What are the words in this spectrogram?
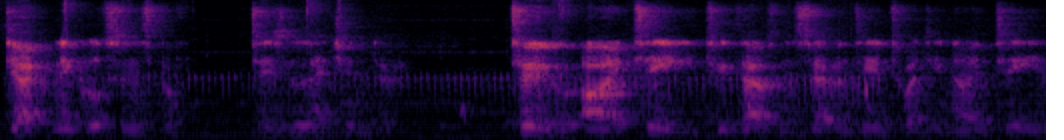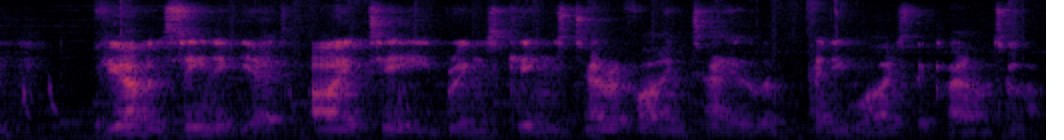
Jack Nicholson's performance is legendary. 2. IT 2017 and 2019. If you haven't seen it yet, IT brings King's terrifying tale of Pennywise the Clown to life.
